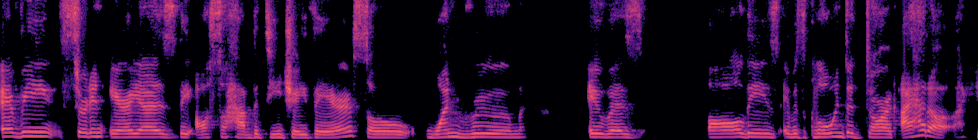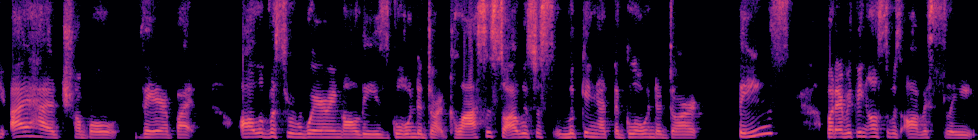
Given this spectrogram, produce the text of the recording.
every certain areas they also have the dj there. So one room it was all these it was glow in the dark. I had a i had trouble there but all of us were wearing all these glow in the dark glasses. So i was just looking at the glow in the dark things but everything else was obviously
